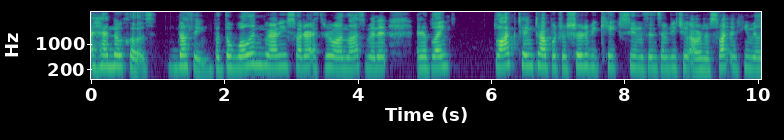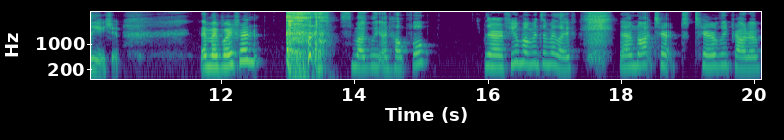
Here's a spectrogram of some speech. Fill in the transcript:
I had no clothes. nothing but the woolen granny sweater I threw on last minute and a blank black tank top which was sure to be caked soon within 72 hours of sweat and humiliation. And my boyfriend, smugly unhelpful. There are a few moments in my life that I'm not ter- terribly proud of.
